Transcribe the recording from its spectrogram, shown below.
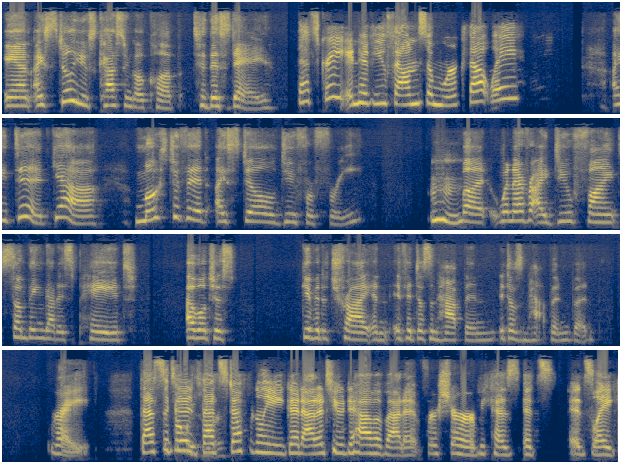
And I still use Casting Call Club to this day. That's great. And have you found some work that way? I did, yeah. Most of it I still do for free. Mm-hmm. But whenever I do find something that is paid, I will just give it a try. And if it doesn't happen, it doesn't happen. But right, that's a good. That's definitely a good attitude to have about it for sure. Because it's it's like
